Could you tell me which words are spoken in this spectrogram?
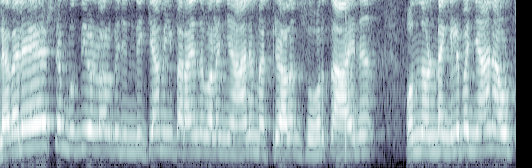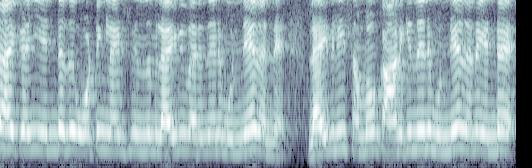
ലെവലേഷൻ ബുദ്ധിയുള്ളവർക്ക് ചിന്തിക്കാം. ഈ പറയുന്ന പോലെ ഞാനും മറ്റൊരാളും സുഹൃത്തായതിന് ഒന്നുണ്ടെങ്കിൽ ഇപ്പം ഞാൻ ഔട്ടായി കഴിഞ്ഞ് എന്റെ വോട്ടിംഗ് ലൈൻസിൽ നിന്നും ലൈവ് വരുന്നതിന് മുന്നേ തന്നെ ലൈവിൽ ഈ സംഭവം കാണിക്കുന്നതിന് മുന്നേ തന്നെ എന്റെ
